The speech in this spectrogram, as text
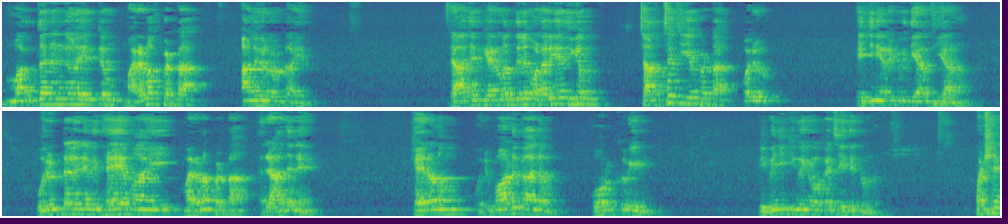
മർദ്ദനങ്ങളേറ്റം മരണപ്പെട്ട ആളുകളുണ്ടായിരുന്നു രാജൻ കേരളത്തിൽ വളരെയധികം ചർച്ച ചെയ്യപ്പെട്ട ഒരു എഞ്ചിനീയറിംഗ് വിദ്യാർത്ഥിയാണ് ഉരുട്ടലിന് വിധേയമായി മരണപ്പെട്ട രാജനെ കേരളം ഒരുപാട് കാലം ഓർക്കുകയും വിവരിക്കുകയും ഒക്കെ ചെയ്തിട്ടുണ്ട്. പക്ഷേ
